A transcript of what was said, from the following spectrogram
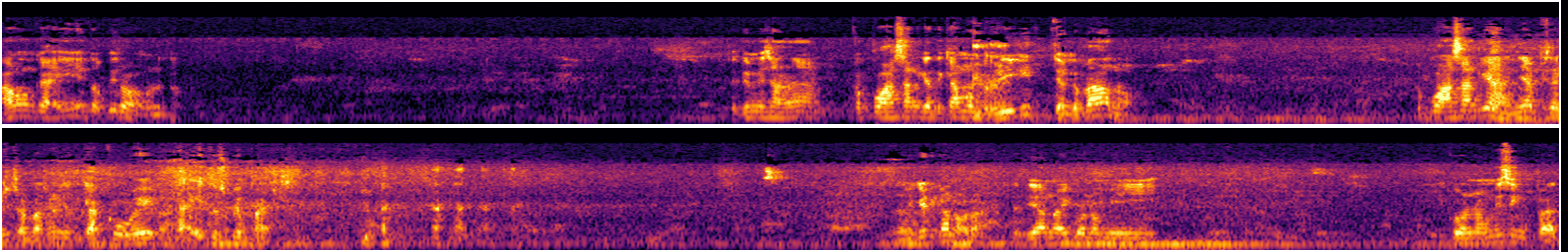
Aku ngekei untuk piro ngono jadi misalnya kepuasan ketika memberi ini dianggap apa kepuasan ini hanya bisa didapatkan ketika kowe kayak itu bebas dan ini kan ora? Jadi ada ekonomi ekonomi sing bat,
